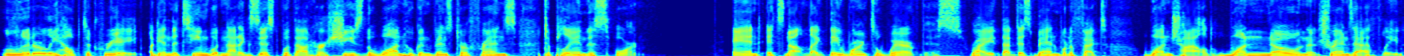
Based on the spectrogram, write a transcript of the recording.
literally helped to create. Again, the team would not exist without her. She's the one who convinced her friends to play in this sport. And it's not like they weren't aware of this, right? That this ban would affect one child, one known trans athlete.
